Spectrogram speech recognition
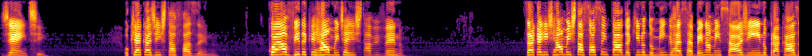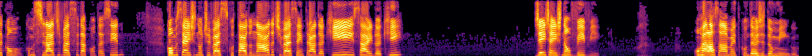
gente, o que é que a gente está fazendo? Qual é a vida que realmente a gente está vivendo? Será que a gente realmente está só sentado aqui no domingo, recebendo a mensagem e indo para casa como, como se nada tivesse sido acontecido? Como se a gente não tivesse escutado nada, tivesse entrado aqui e saído aqui? Gente, a gente não vive um relacionamento com Deus de domingo.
